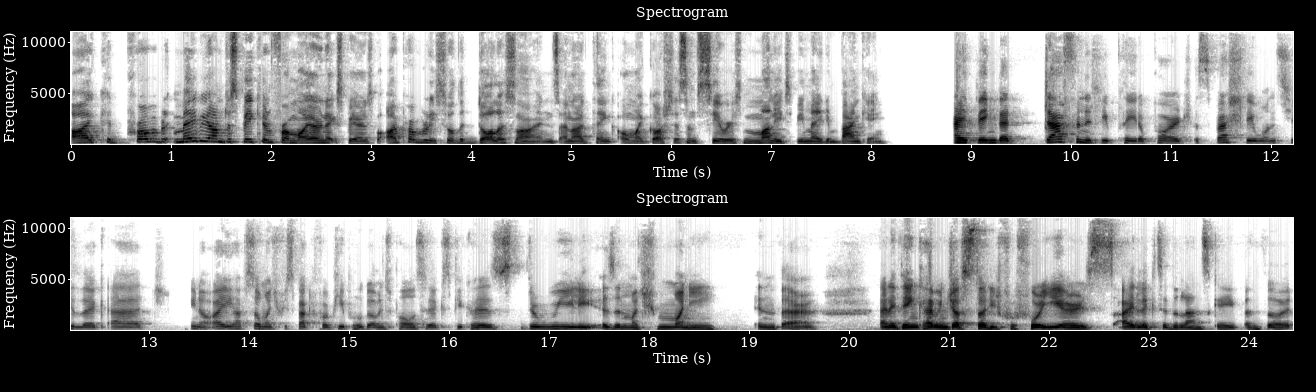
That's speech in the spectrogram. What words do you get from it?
I could probably, maybe I'm just speaking from my own experience, but I probably saw the dollar signs and I'd think, oh my gosh, there's some serious money to be made in banking. I think that definitely played a part, especially once you look at, you know, I have so much respect for people who go into politics because there really isn't much money in there. And I think having just studied for four years, I looked at the landscape and thought,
